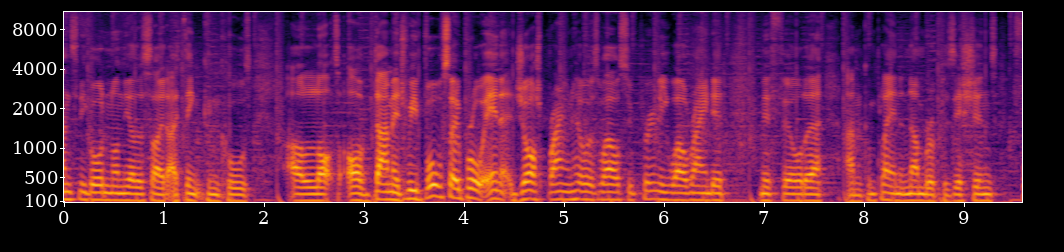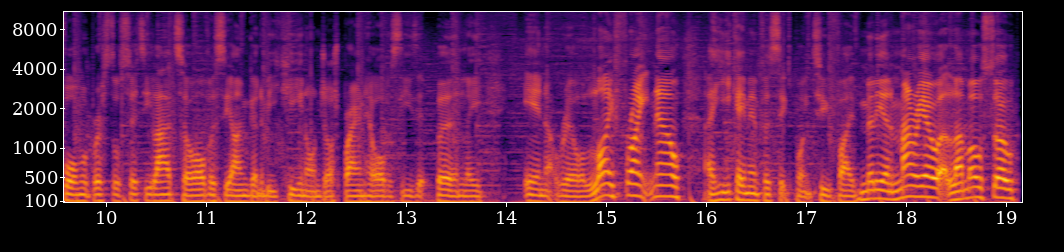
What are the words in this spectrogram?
Anthony Gordon on the other side, I think can cause a lot of damage. We've also brought in Josh Brownhill as well, supremely well-rounded midfielder, um, can play in a number of positions, former Bristol City lad, so obviously I'm going to be keen on Josh Brownhill. Obviously he's at Burnley in real life right now. Uh, he came in for 6.25 million. Mario Lamoso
